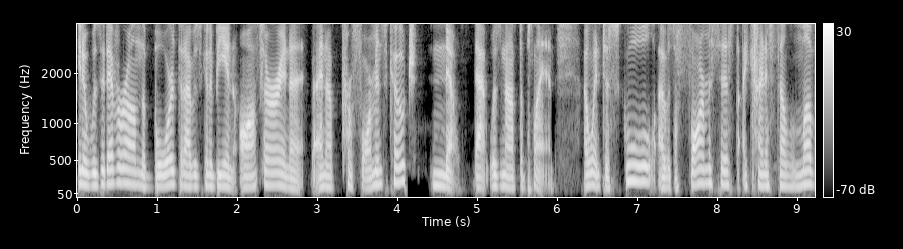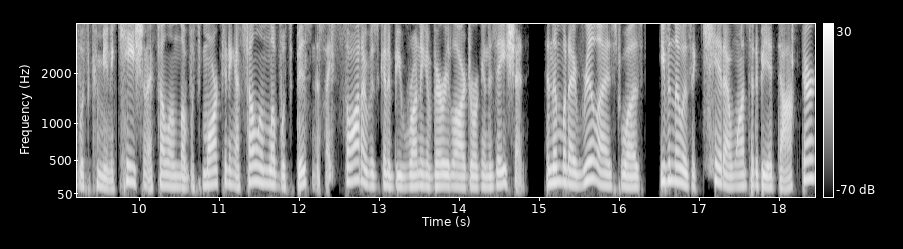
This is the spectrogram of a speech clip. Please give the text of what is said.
you know, was it ever on the board that I was going to be an author and a, and a performance coach? No, that was not the plan. I went to school. I was a pharmacist. I kind of fell in love with communication. I fell in love with marketing. I fell in love with business. I thought I was going to be running a very large organization. And then what I realized was, even though as a kid I wanted to be a doctor,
